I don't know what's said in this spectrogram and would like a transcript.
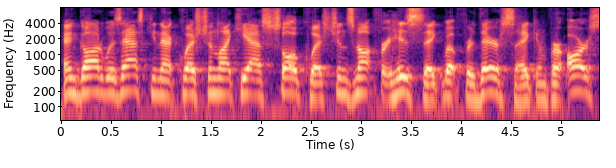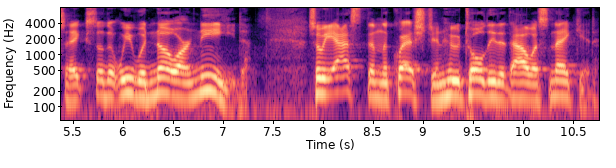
And God was asking that question like He asks all questions, not for His sake, but for their sake and for our sake, so that we would know our need. So he asked them the question, Who told thee that thou wast naked?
